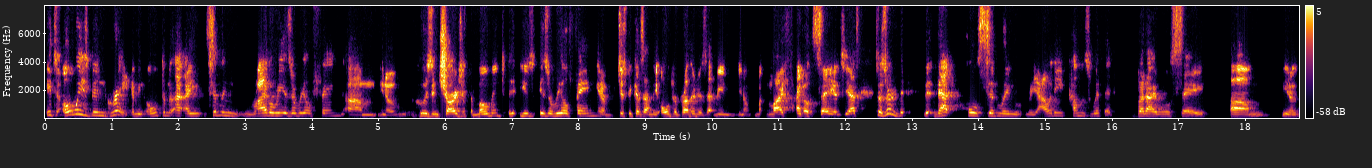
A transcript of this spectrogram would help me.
it's always been great. I mean, ultimately, I, I, sibling rivalry is a real thing. Um, you know, who's in charge at the moment is, is a real thing. You know, just because I'm the older brother, does that mean you know my final say is yes? So sort of th- that whole sibling reality comes with it. But I will say, um, you know,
